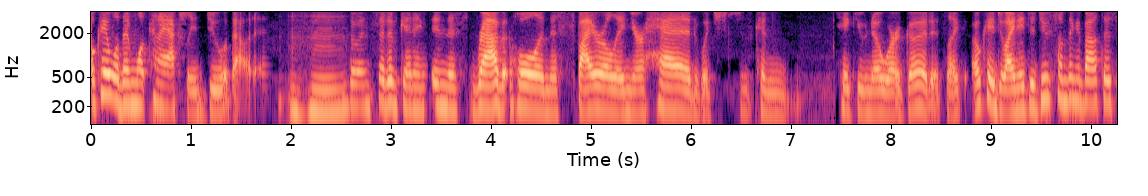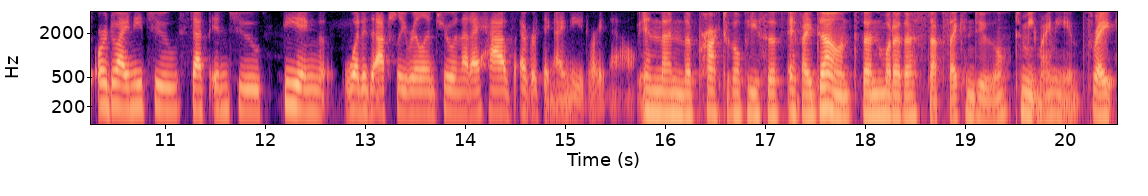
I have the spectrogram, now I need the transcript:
okay, well then what can I actually do about it? Mm-hmm. So instead of getting in this rabbit hole in this spiral in your head which just can take you nowhere good. It's like, okay, do I need to do something about this or do I need to step into seeing what is actually real and true and that I have everything I need right now? And then the practical piece of if I don't, then what are the steps I can do to meet my needs, right?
